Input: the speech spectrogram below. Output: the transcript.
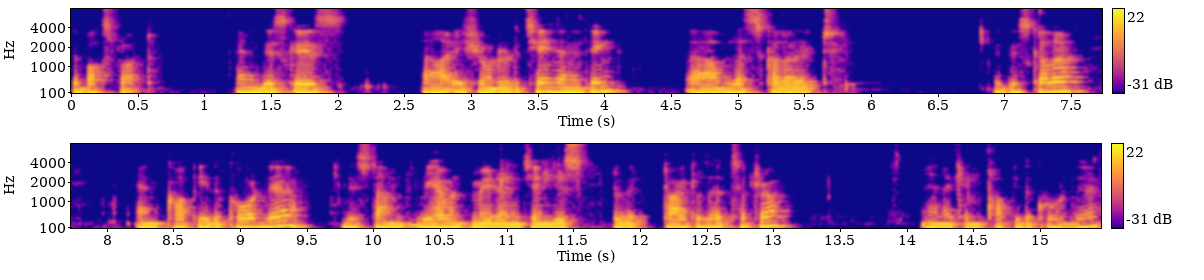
the box plot. And in this case, uh, if you wanted to change anything, um, let's color it with this color and copy the code there. This time we haven't made any changes to the titles, etc. And I can copy the code there.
